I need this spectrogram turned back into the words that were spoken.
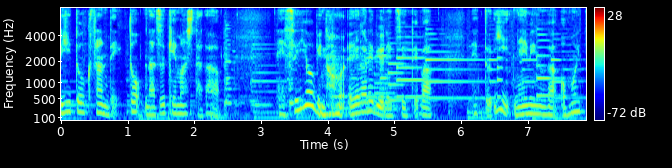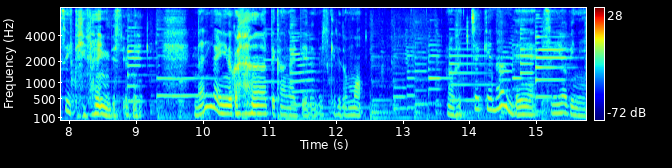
フリートークサンデーと名付けましたが、え、水曜日の 映画レビューについては、えっと、いいネーミングが思いついていないんですよね。何がいいのかなって考えているんですけれども、まあ、ぶっちゃけなんで水曜日に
